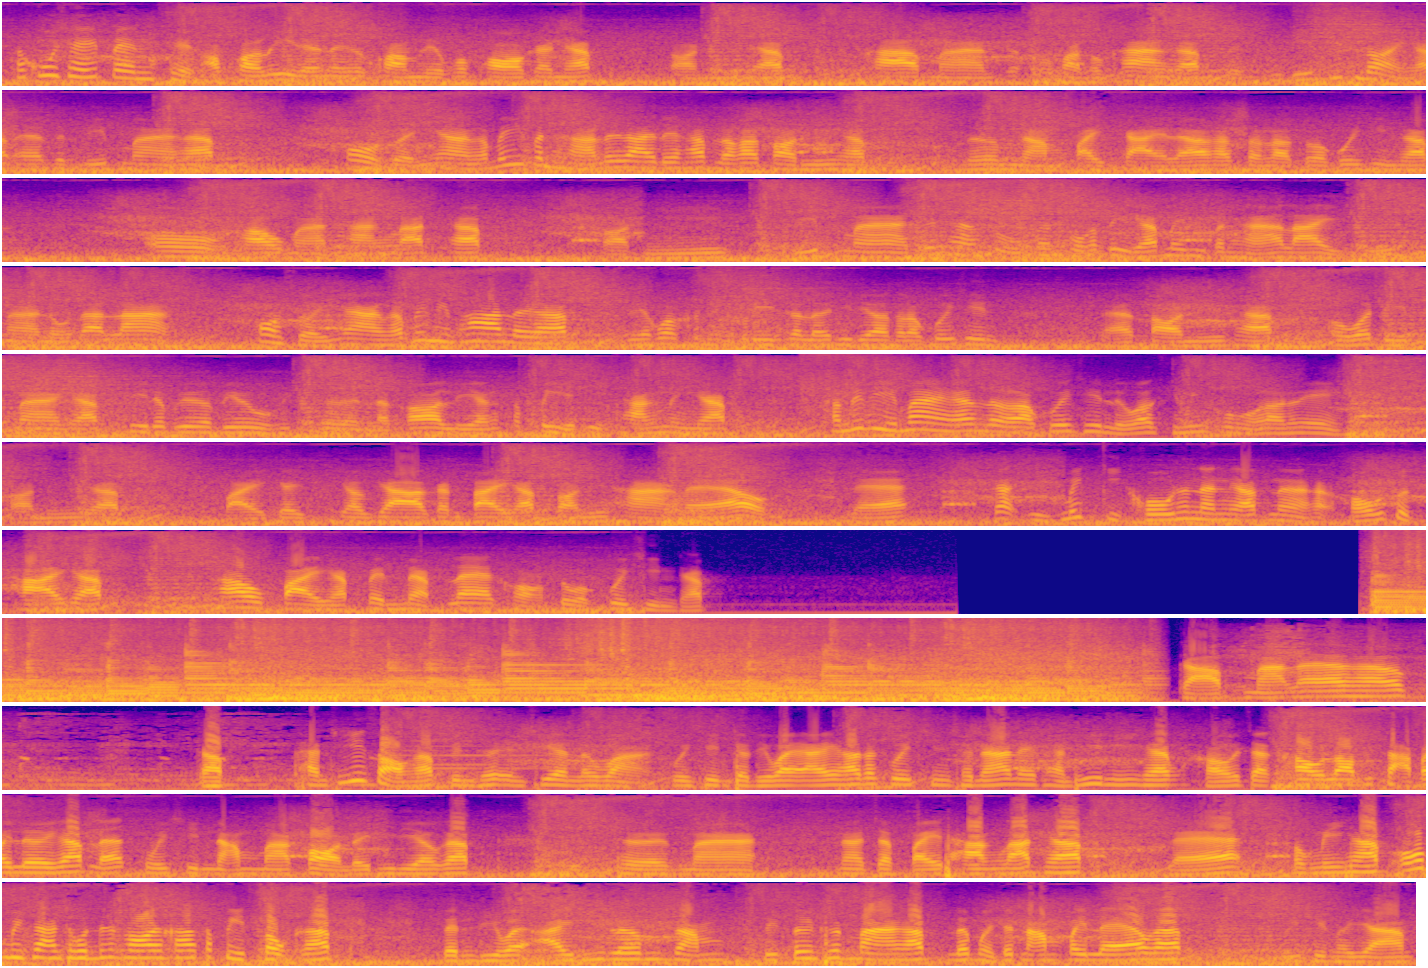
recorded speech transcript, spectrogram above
ถ้าคู่ใช้เป็นเทรดออฟคอรี่ในความเร็วพอๆกันครับ ตอนนี้ครับข้ามมาฝั่งตรงข้างครับเป็นดิฟนิดหน่อยครับแอร์เป็นดิฟมาครับโอ้สวยงามครับไม่มีปัญหาใดๆเลยครับ แล้วก็ตอนนี้ครับเริ่มนำไปไกลแล้วครับสำหรับตัวกุ้ยชิงครับ โอ้เข้ามาทางลัดครับ ตอนนี้ดิฟมาขึ้นทางสูงเป็นปกติครับไม่มีปัญหาอะไรดิฟมาลงด้านล่าง โอ้สวยงามครับไม่มีพลาดเลยครับ เรียกว่าคลีนกรีนกันเลยทีเดียวสำหรับกุ้ยชินและตอนนี้ครับโอเวอร์ดิฟมาครับ TWW พิเชิญแล้วก็เลี้ยงสปีดอีกครั้งหนึ่งครับทำได้ดีมากครับสำหรับกุ้ยชินหรือว่าคิมมิ่งคุงของเรานั่นเอง ตอนนี้ครับไปกันยาวๆกันไปครับ ตอนนี้ห่างแล้ว และก็อีกไม่กี่โค้งเท่านั้นครับนะโค้งสุดท้ายครับ เข้าไปครับเป็นแมปแรกของตัวกุ้ยชินครับ กลับมาแล้วครับ กับแผนที่ 2 ครับ Winter e n c h a n ระหว่างกุยชินกับ DYI ครับถ้ากุยชินชนะในแผนที่นี้ครับ เขาจะเข้ารอบที่3ไปเลยครับ และกุยชินนำมาก่อนเลยทีเดียวครับวิเทิร์มาน่าจะไปทางลัดครับ และตรงนี้ครับโอ้มีการชนเล็กน้อยครับสปีดตกครับ เป็น DYI ที่เริ่มนำตีตื้นขึ้นมาครับแล้วเหมือนจะนำไปแล้วครับกุยชินพยายาม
